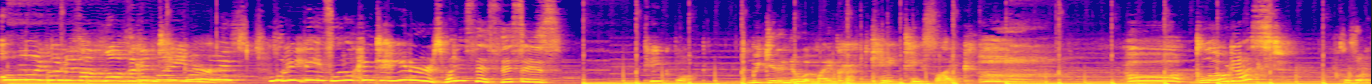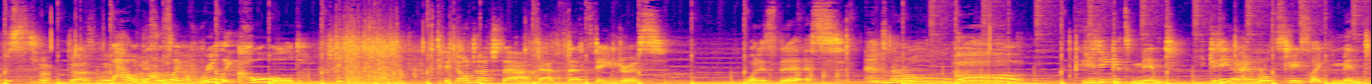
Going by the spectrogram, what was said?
Oh my goodness, I love the oh containers. Look at these little containers. What is this? This is. Cake block. We get to know what Minecraft cake tastes like. Oh, glow dust? To dust. Wow, this is like really cold. Okay, don't touch that. That's that's dangerous. What is this? emerald. Oh, you think it's mint? Do you think Yes. emeralds taste like mint?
